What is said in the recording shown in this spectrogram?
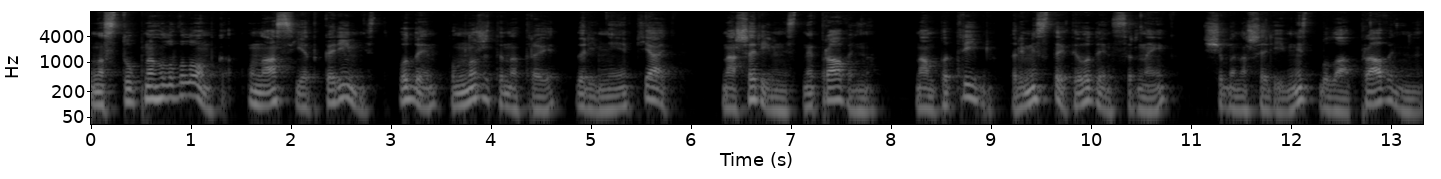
Наступна головоломка. У нас є така рівність. 1 помножити на 3 дорівнює 5. Наша рівність неправильна. Нам потрібно перемістити один сирник, щоб наша рівність була правильною.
